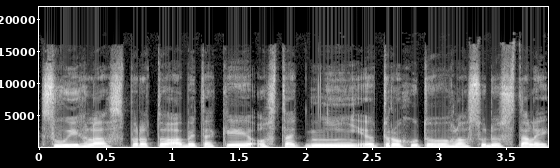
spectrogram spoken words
svůj hlas pro to, aby taky ostatní trochu toho hlasu dostali.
